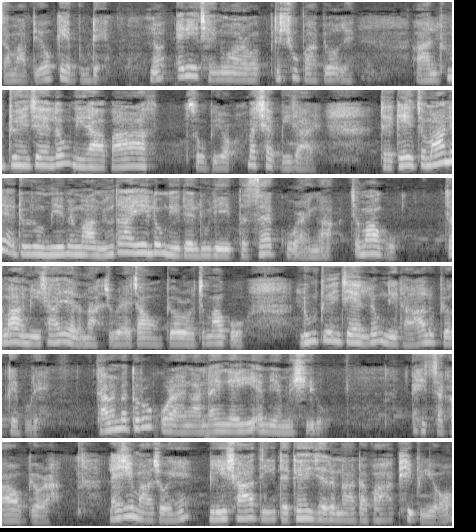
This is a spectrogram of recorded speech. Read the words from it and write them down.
ကျွန်မပြောခဲ့ဘူးတ နော်အဲ့ဒီအချိန်တော့ကတော့တချို့ပါပြောလေအာလူတွင်ကျဲလုံနေတာပါဆိုပြီးတော့မှတ်ချက်ပေးကြတယ်တကယ်ကျမနဲ့အတူတူမြေပြင်မှာအမျိုးသားရေးလုပ်နေတဲ့လူတွေပါဇက်ကိုယ်တိုင်ကကျမကိုကျမအမိရှားရရလားဆိုတဲ့အကြောင်းပြောတော့ကျမကိုလူတွင်ကျဲလုံနေတာလို့ပြောခဲ့ဘူးလေဒါပေမဲ့သူတို့ကိုယ်တိုင်ကနိုင်ငံရေးအမြင်မရှိလို့ အဲ့ဒီစကားကိုပြောတာလက်ရှိမှာဆိုရင်မြေရှားသည်တကယ်ယရနာတစ်ပါးဖြစ်ပြီးတော့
